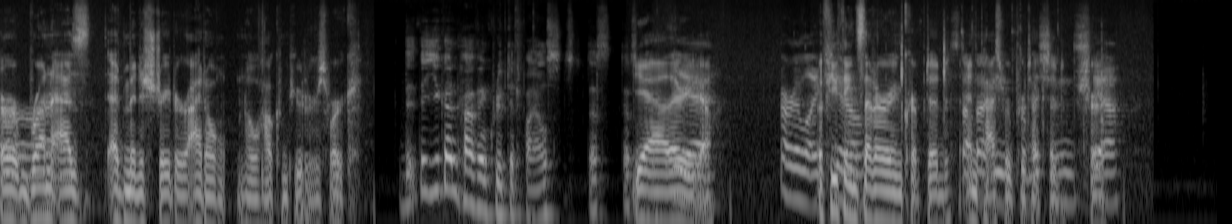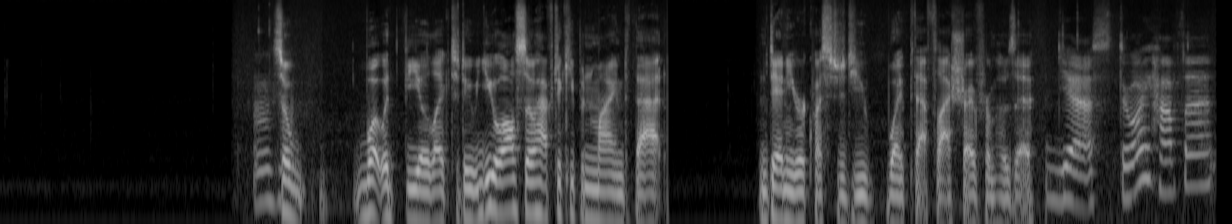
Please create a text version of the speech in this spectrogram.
Or oh, run as administrator. I don't know how computers work. Th- th- You can have encrypted files. That's that's Yeah, there you go. Or like A few things know, that are encrypted and password protected. Sure. Yeah. Mm-hmm. So, what would Theo like to do? You also have to keep in mind that Danny requested you wipe that flash drive from Jose. Yes. Do I have that?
